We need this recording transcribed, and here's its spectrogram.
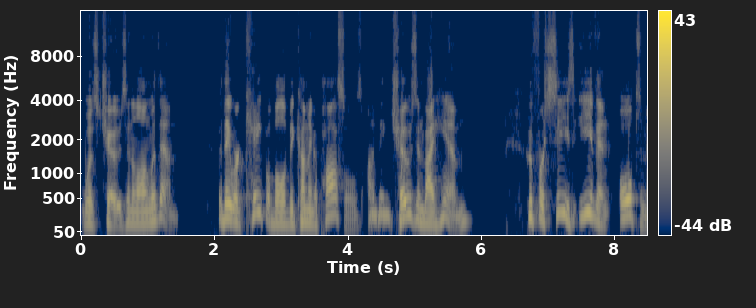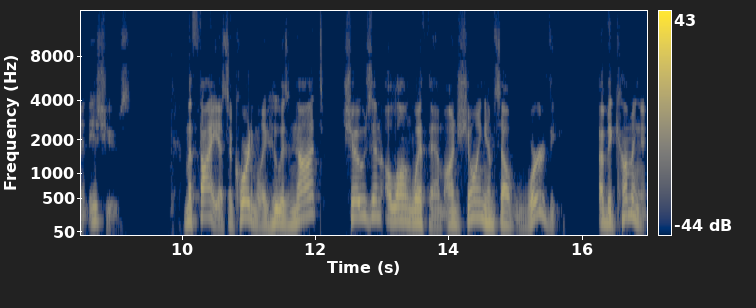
was chosen along with them, but they were capable of becoming apostles on being chosen by him who foresees even ultimate issues. Matthias, accordingly, who is not chosen along with them on showing himself worthy of becoming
